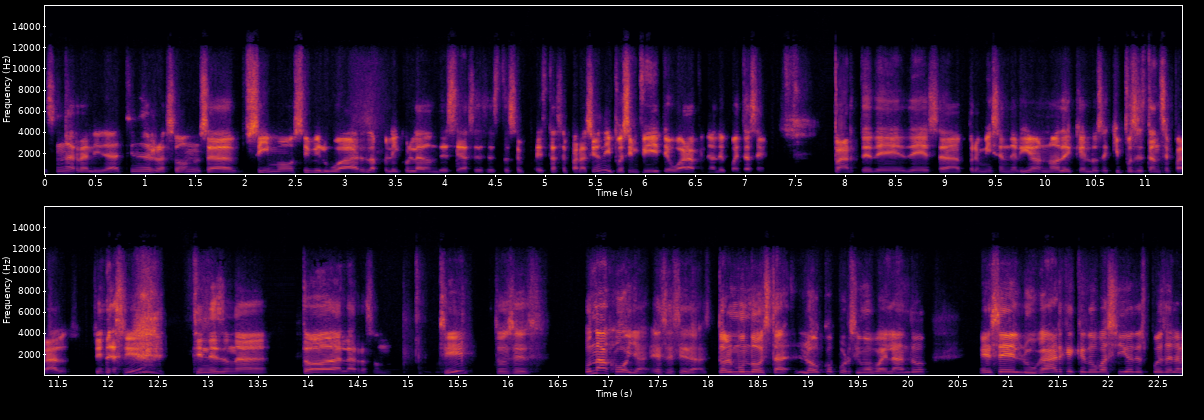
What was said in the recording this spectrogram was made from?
es una realidad, tienes razón. O sea, Simo, Civil War, la película donde se hace esta, esta separación, y pues Infinity War, a final de cuentas, parte de, de, esa premisa en el guion, ¿no? De que los equipos están separados. ¿Tienes, ¿Sí? tienes una, toda la razón. Sí, entonces, una joya esa edad. Todo el mundo está loco por Simo bailando. Ese lugar que quedó vacío después de la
